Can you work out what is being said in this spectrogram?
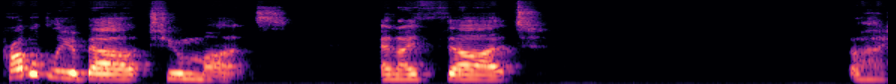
probably about two months and I thought, oh, I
